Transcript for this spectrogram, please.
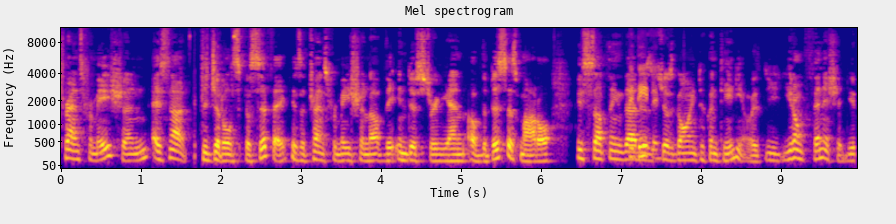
transformation is not digital specific is a transformation of the industry and of the business model is something that is just going to continue you, you don't finish it you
